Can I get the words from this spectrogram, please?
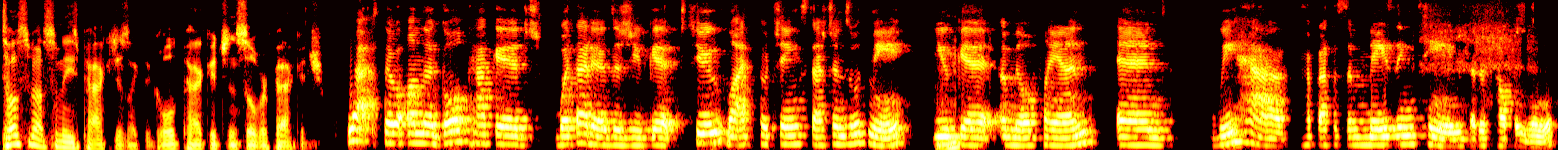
Tell us about some of these packages like the gold package and silver package. Yeah, so on the gold package, what that is is you get two life coaching sessions with me. You mm-hmm. get a meal plan and we have have got this amazing team that is helping you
